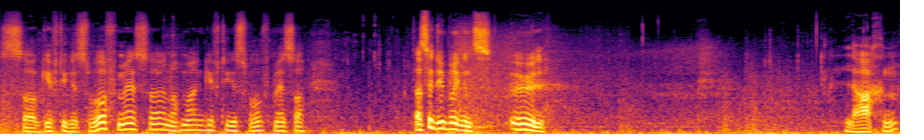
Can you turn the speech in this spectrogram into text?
So, giftiges Wurfmesser. Nochmal ein giftiges Wurfmesser. Das sind übrigens Öl. Lachen.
